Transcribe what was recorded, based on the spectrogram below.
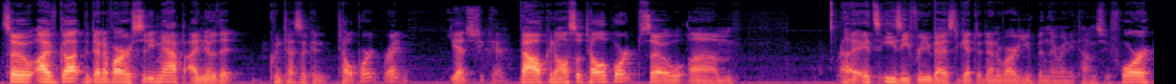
So I've got the Denevar city map. I know that Quintessa can teleport, right? Yes, you can. Val can also teleport, so um, uh, it's easy for you guys to get to Denevar. You've been there many times before.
